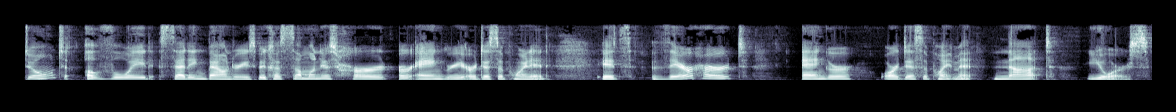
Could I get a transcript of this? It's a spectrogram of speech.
Don't avoid setting boundaries because someone is hurt or angry or disappointed. It's their hurt, anger, or disappointment, not yours.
